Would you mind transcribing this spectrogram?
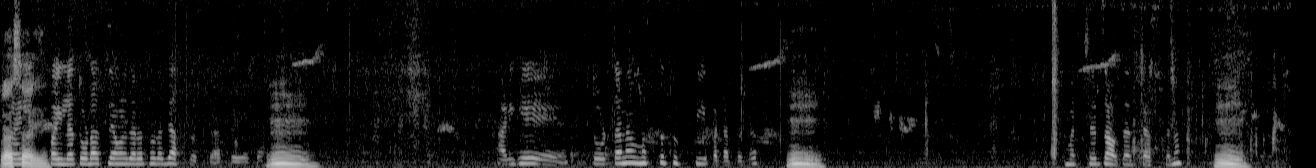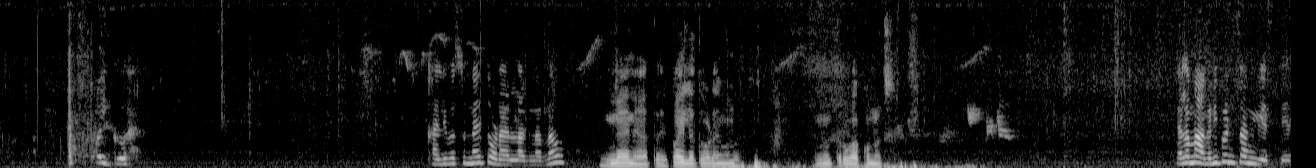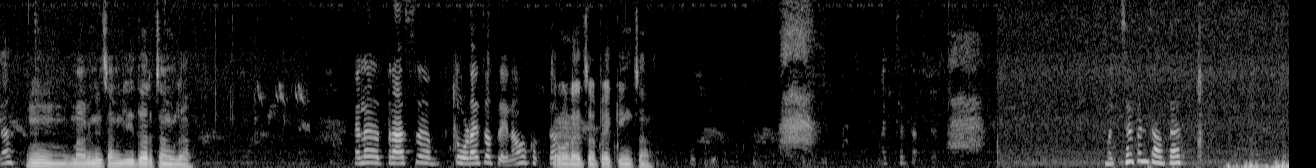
त्रास पहिला- आहे. पहिला तोडा असल्यामुळे जरा थोडा जास्त. आणि हे तोडताना मस्त तुटती पटापट. हम्म. मच्छर चावतात जास्त ना. हम्म. ऐक खाली बसून नाही तोडायला लागणार ना हो? नाही नाही आता पहिला तोड आहे म्हणून. नंतर वाकूनच. त्याला मागणी पण चांगली असते ना? हम्म. मागणी चांगली दर चांगला. त्याला त्रास तोडायचाच आहे ना हो फक्त? तोडायचा पॅकिंगचा. मच्छर चावतात मच्छर पण चावतात.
